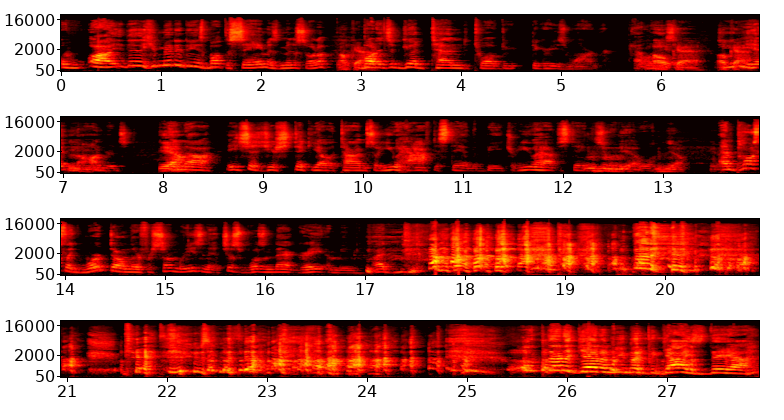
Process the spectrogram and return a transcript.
Uh, the humidity is about the same as Minnesota. Okay. But it's a good ten to twelve de- degrees warmer. at least. Okay, you'd be hitting the hundreds. Yeah. And uh, it's just you're sticky all the time, so you have to stay on the beach or you have to stay in the swimming Yeah. pool. Yeah. And plus, like work down there for some reason, it just wasn't that great. I mean, I. Well, then again, I mean, like the guys, they uh,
